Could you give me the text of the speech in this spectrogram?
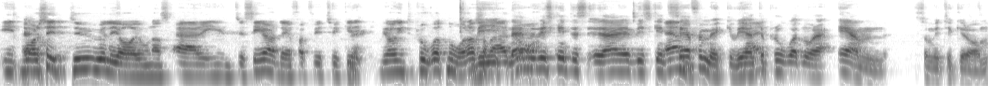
i, i, vare sig du eller jag Jonas är intresserade av det för att vi tycker Nej. vi har inte provat några Vi, som är nej, bra. men vi ska inte, nej, vi ska inte Än. säga för mycket. Vi har Nej. inte provat några än som vi tycker om.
